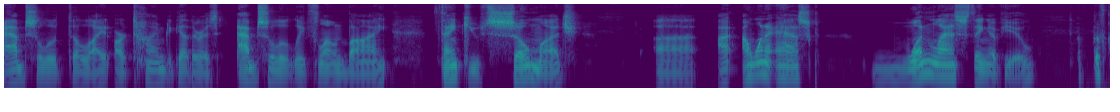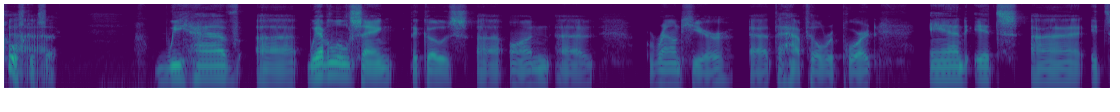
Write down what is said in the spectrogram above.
absolute delight. Our time together has absolutely flown by. Thank you so much. Uh, I, I want to ask one last thing of you. Of course, good uh, sir. We have uh, we have a little saying that goes uh, on uh, around here at the Halfhill Report, and it's it's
